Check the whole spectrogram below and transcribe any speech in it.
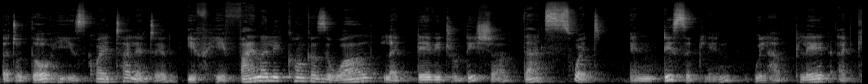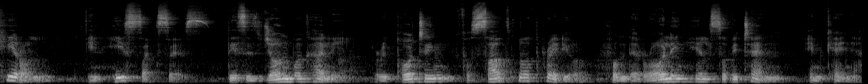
that although he is quite talented, if he finally conquers the world like David Rudisha, that sweat and discipline will have played a key role in his success. This is John Bwakali reporting for South North Radio from the rolling hills of Iten in Kenya.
